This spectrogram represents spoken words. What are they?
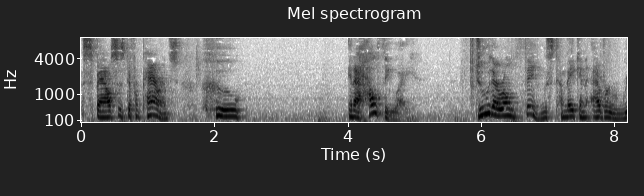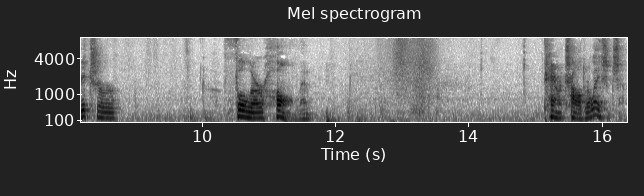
spouses, different parents who, in a healthy way, do their own things to make an ever richer, fuller home and parent child relationship.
